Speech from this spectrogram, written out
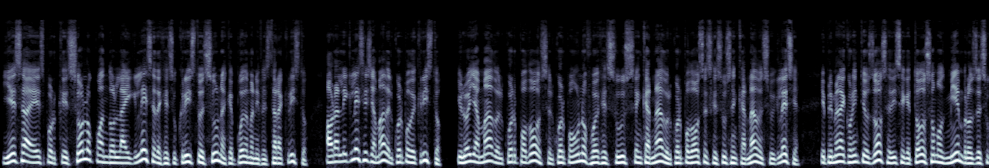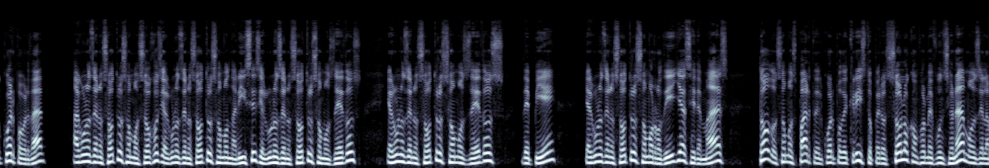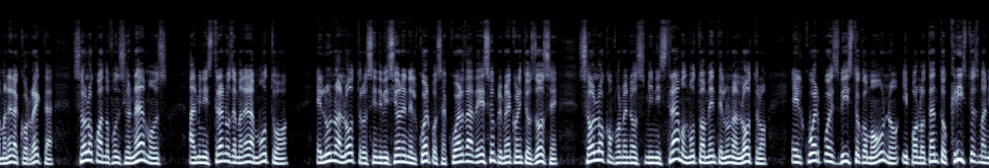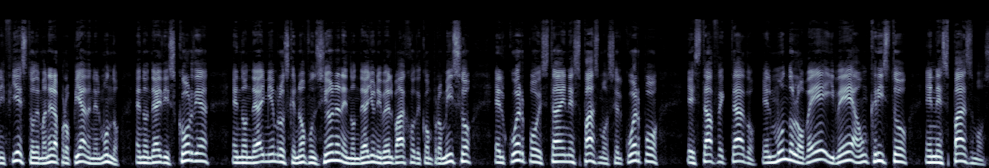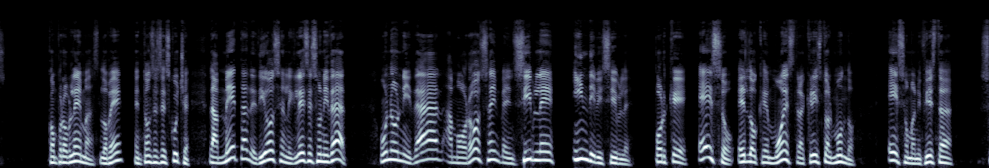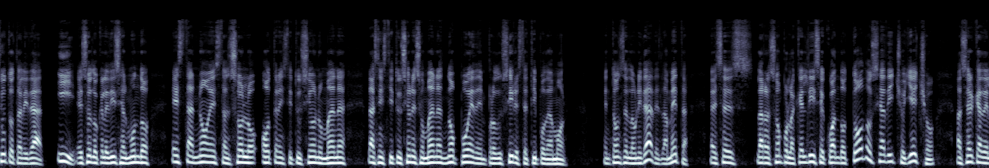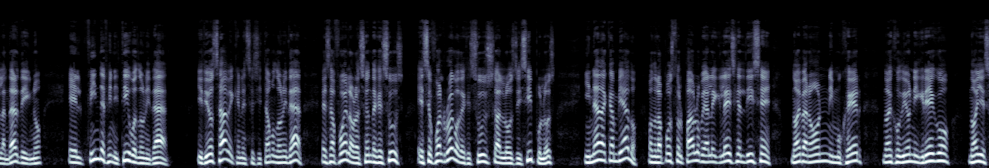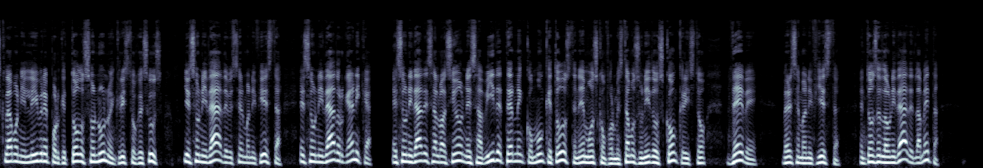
y esa es porque solo cuando la iglesia de Jesucristo es una que puede manifestar a Cristo. Ahora, la iglesia es llamada el cuerpo de Cristo, y lo he llamado el cuerpo 2. El cuerpo 1 fue Jesús encarnado, el cuerpo 2 es Jesús encarnado en su iglesia. Y 1 Corintios 12 dice que todos somos miembros de su cuerpo, ¿verdad? Algunos de nosotros somos ojos y algunos de nosotros somos narices y algunos de nosotros somos dedos y algunos de nosotros somos dedos de pie y algunos de nosotros somos rodillas y demás. Todos somos parte del cuerpo de Cristo, pero solo conforme funcionamos de la manera correcta, solo cuando funcionamos al ministrarnos de manera mutua el uno al otro sin división en el cuerpo. ¿Se acuerda de eso en 1 Corintios 12? Solo conforme nos ministramos mutuamente el uno al otro, el cuerpo es visto como uno y por lo tanto Cristo es manifiesto de manera apropiada en el mundo, en donde hay discordia, en donde hay miembros que no funcionan, en donde hay un nivel bajo de compromiso, el cuerpo está en espasmos, el cuerpo está afectado. El mundo lo ve y ve a un Cristo en espasmos, con problemas. ¿Lo ve? Entonces escuche, la meta de Dios en la iglesia es unidad. Una unidad amorosa, invencible, indivisible. Porque eso es lo que muestra Cristo al mundo. Eso manifiesta su totalidad. Y eso es lo que le dice al mundo, esta no es tan solo otra institución humana. Las instituciones humanas no pueden producir este tipo de amor. Entonces la unidad es la meta. Esa es la razón por la que él dice, cuando todo se ha dicho y hecho acerca del andar digno, el fin definitivo es la unidad. Y Dios sabe que necesitamos la unidad. Esa fue la oración de Jesús. Ese fue el ruego de Jesús a los discípulos. Y nada ha cambiado. Cuando el apóstol Pablo ve a la iglesia, él dice, no hay varón ni mujer, no hay judío ni griego, no hay esclavo ni libre, porque todos son uno en Cristo Jesús. Y esa unidad debe ser manifiesta. Esa unidad orgánica. Esa unidad de salvación, esa vida eterna en común que todos tenemos conforme estamos unidos con Cristo, debe verse manifiesta. Entonces la unidad es la meta.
